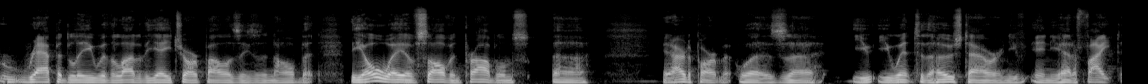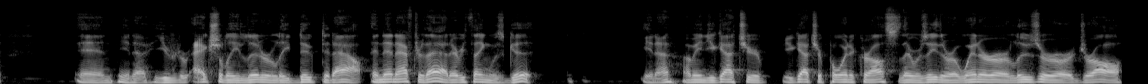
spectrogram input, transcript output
rapidly with a lot of the HR policies and all, but the old way of solving problems uh, in our department was uh, you you went to the hose tower and you and you had a fight, and you know you actually literally duked it out, and then after that everything was good. You know, I mean, you got your you got your point across. There was either a winner or a loser or a draw,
